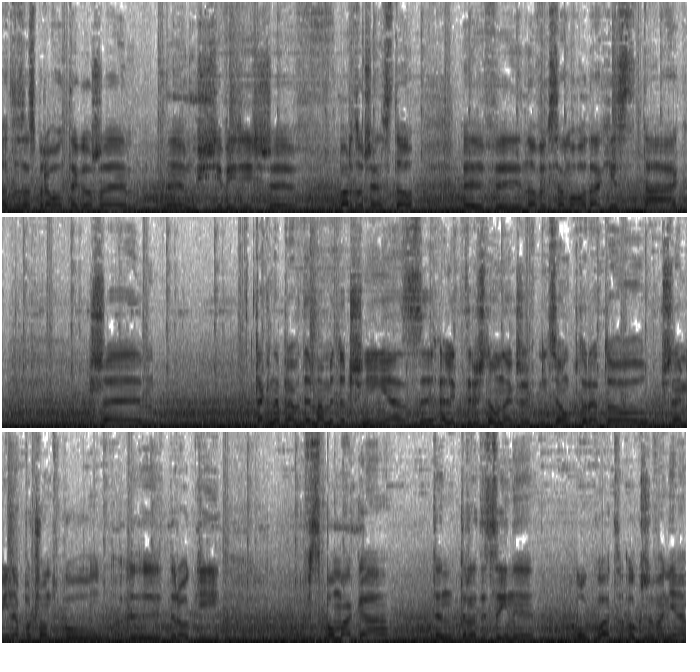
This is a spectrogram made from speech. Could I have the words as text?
A to za sprawą tego, że e, musicie wiedzieć, że bardzo często e, w nowych samochodach jest tak, że tak naprawdę mamy do czynienia z elektryczną nagrzewnicą, która to przynajmniej na początku y, drogi wspomaga ten tradycyjny układ ogrzewania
